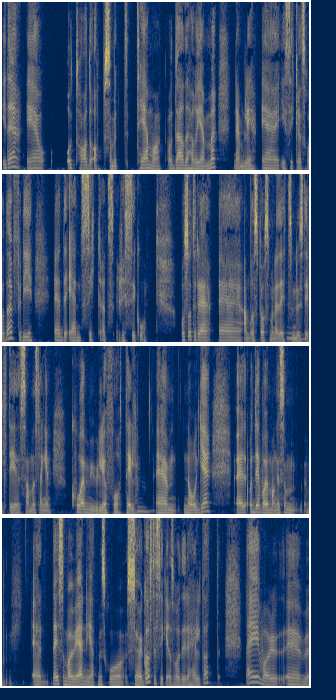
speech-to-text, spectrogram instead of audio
i det er å, å, ta det opp som et tema, og der det hører hjemme, nemlig i Sikkerhetsrådet, fordi det er en sikkerhetsrisiko. Og så til det eh, andre spørsmålet ditt som du mm. stilte i sammenslengen. Hva er mulig å få til? Mm. Eh, Norge, eh, og det var jo mange som eh, De som var uenig i at vi skulle søke oss til Sikkerhetsrådet i det hele tatt, de var eh,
